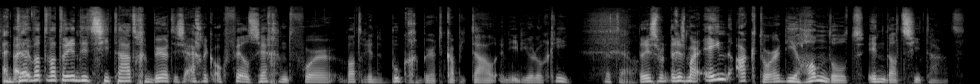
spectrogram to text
En dat... wat, wat er in dit citaat gebeurt, is eigenlijk ook veelzeggend voor wat er in het boek gebeurt: kapitaal en ideologie. Vertel. Er is, er is maar één actor die handelt in dat citaat.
